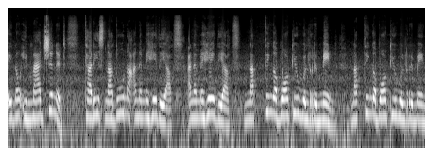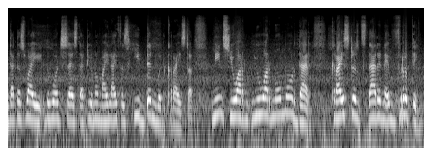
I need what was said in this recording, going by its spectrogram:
you know, imagine it. Taris naduna anamehedia. Anamehedia. Nothing about you will remain. Nothing about you will remain. That is why the word says that you know my life is hidden with Christ. Means you are you are no more there. Christ is there in everything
